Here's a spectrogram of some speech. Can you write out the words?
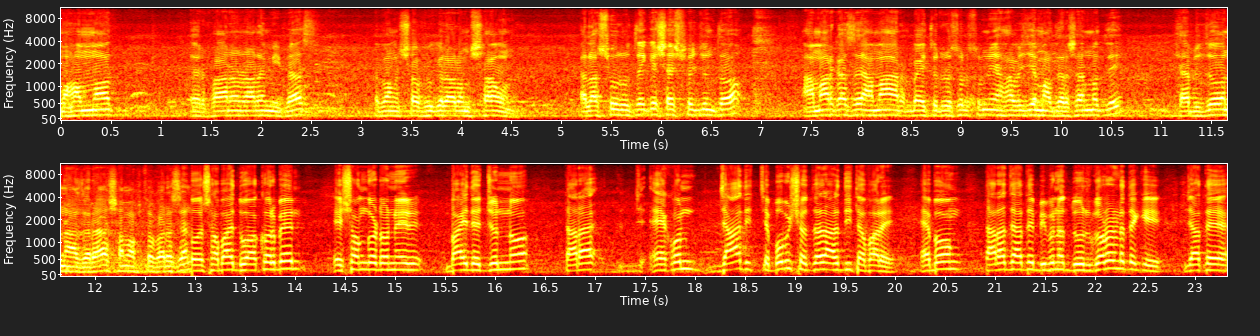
মোহাম্মদ এরফানুল আলম ইফাস এবং শফিকুল আলম শাওন। আল্লাহ শুরু থেকে শেষ পর্যন্ত আমার কাছে আমার বাইতুর রসুল সুনি হাফিজে মাদ্রাসার মধ্যে হাফিজ ও নাজারা সমাপ্ত করেছেন। তো সবাই দোয়া করবেন এই সংগঠনের ভাইদের জন্য। তারা এখন যা দিচ্ছে ভবিষ্যতে আর দিতে পারে এবং তারা যাতে বিভিন্ন দুর্ঘটনা থেকে যাতে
